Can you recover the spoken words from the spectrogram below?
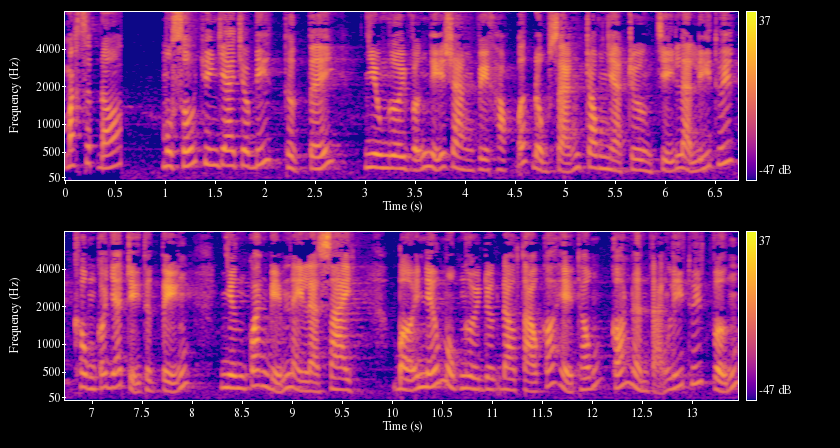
mắt xích đó một số chuyên gia cho biết thực tế nhiều người vẫn nghĩ rằng việc học bất động sản trong nhà trường chỉ là lý thuyết không có giá trị thực tiễn, nhưng quan điểm này là sai. Bởi nếu một người được đào tạo có hệ thống, có nền tảng lý thuyết vững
